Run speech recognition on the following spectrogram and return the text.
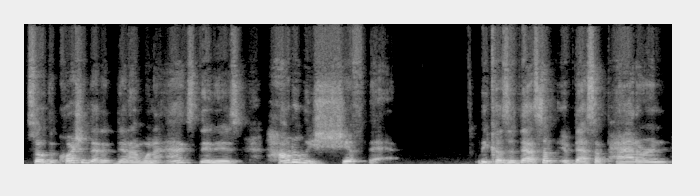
so the question that then I want to ask then is, how do we shift that? Because if that's a if that's a pattern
